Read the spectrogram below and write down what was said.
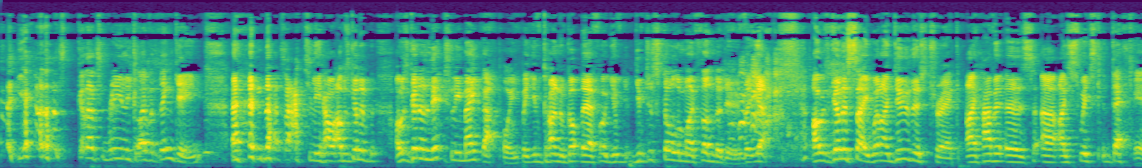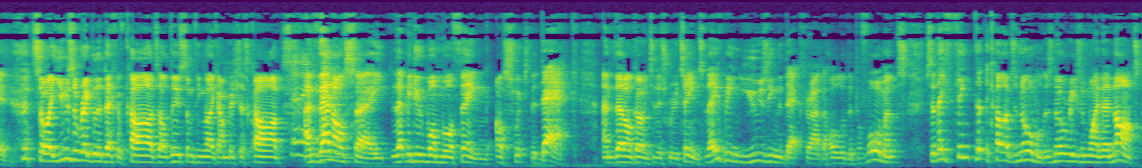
yeah, that's that's really clever thinking, and that's actually how I was gonna I was gonna literally make that point, but you've kind of got there for you. You've just stolen my thunder, dude. But yeah, I was gonna say when I do this trick, I have it as uh, I switch the deck in. So I use a regular deck of cards. I'll do something like ambitious card, So and then I'll say, let me do one more thing. I'll switch the deck. And then I'll go into this routine. So they've been using the deck throughout the whole of the performance. So they think that the cards are normal. There's no reason why they're not.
